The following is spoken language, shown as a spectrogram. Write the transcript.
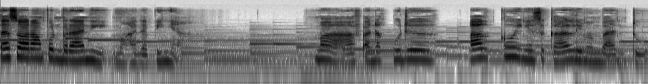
Tak seorang pun berani menghadapinya. Maaf anak muda, aku ingin sekali membantu.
